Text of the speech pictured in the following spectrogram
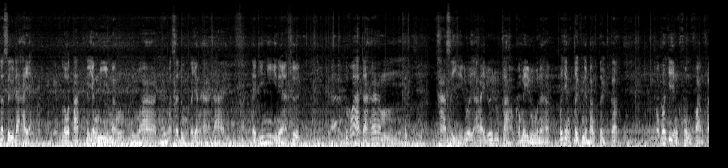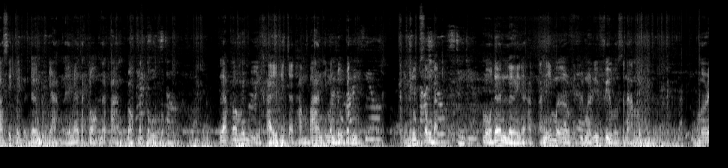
ก็ซื้อได้อะโลตัสก็ยังมีมั้งหรือว่าไทยวัสดุก็ยังหาได้ แต่ที่นี่เนี่ยคือคือเขาอาจจะห้าม ทาสีด้วยอะไรด้วยหรือเปล่าก็ไม่รู้นะครับ เพราะอย่างตึกเนี่ยบางตึกก็เขาก็จะยังคงความคลาสสิกไว้เหมือนเดิมทุกอย่างเลยแม้แต่กรอบหน้าต่างกรอบประตู แล้วก็ไม่มีใครที่จะทำบ้านให้มันดูเป็นรูปทรงแบบโมเดิร์นเลยนะครับ อันนี้เมอร์เมอร์รี่ฟิลสนามเมอร์เร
